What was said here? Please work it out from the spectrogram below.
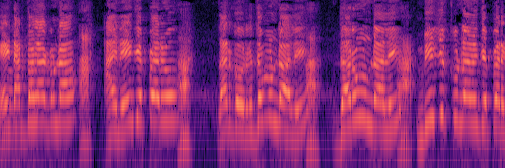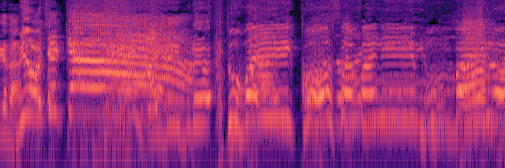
ఏంటి అర్థం లేకుండా? ఆయన ఏం చెప్పారు? దానికి రిధం ఉండాలి ధరం ఉండాలి మ్యూజిక్ ఉండాలని చెప్పారు కదా. అంటే ఇప్పుడు దుబాయ్ కోసమని ముంబైలో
